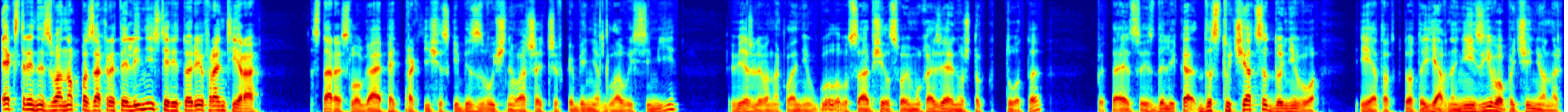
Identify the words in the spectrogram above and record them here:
экстренный звонок по закрытой линии с территории фронтира». Старый слуга, опять практически беззвучно вошедший в кабинет главы семьи, вежливо наклонив голову, сообщил своему хозяину, что кто-то пытается издалека достучаться до него, и этот кто-то явно не из его подчиненных,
